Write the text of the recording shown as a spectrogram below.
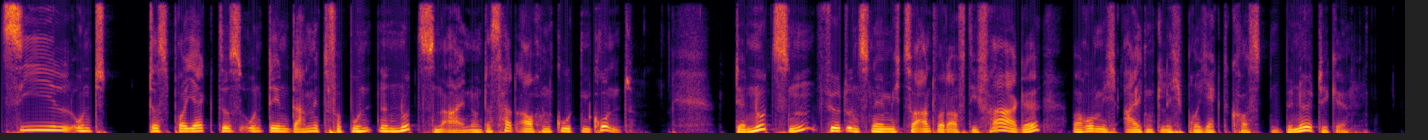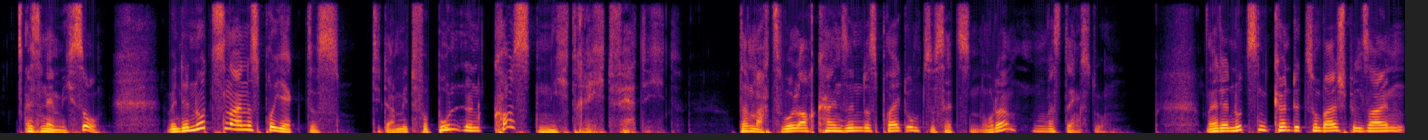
Ziel und des Projektes und den damit verbundenen Nutzen ein. Und das hat auch einen guten Grund. Der Nutzen führt uns nämlich zur Antwort auf die Frage, warum ich eigentlich Projektkosten benötige. Es ist nämlich so, wenn der Nutzen eines Projektes die damit verbundenen Kosten nicht rechtfertigt, dann macht es wohl auch keinen Sinn, das Projekt umzusetzen, oder? Was denkst du? Na, der Nutzen könnte zum Beispiel sein,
